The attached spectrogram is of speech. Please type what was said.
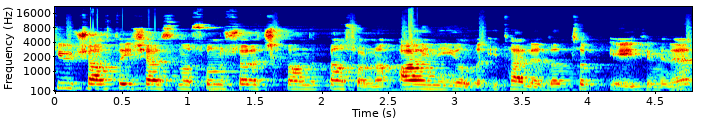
2-3 hafta içerisinde sonuçlar açıklandıktan sonra aynı yılda İtalya'da tıp eğitimine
